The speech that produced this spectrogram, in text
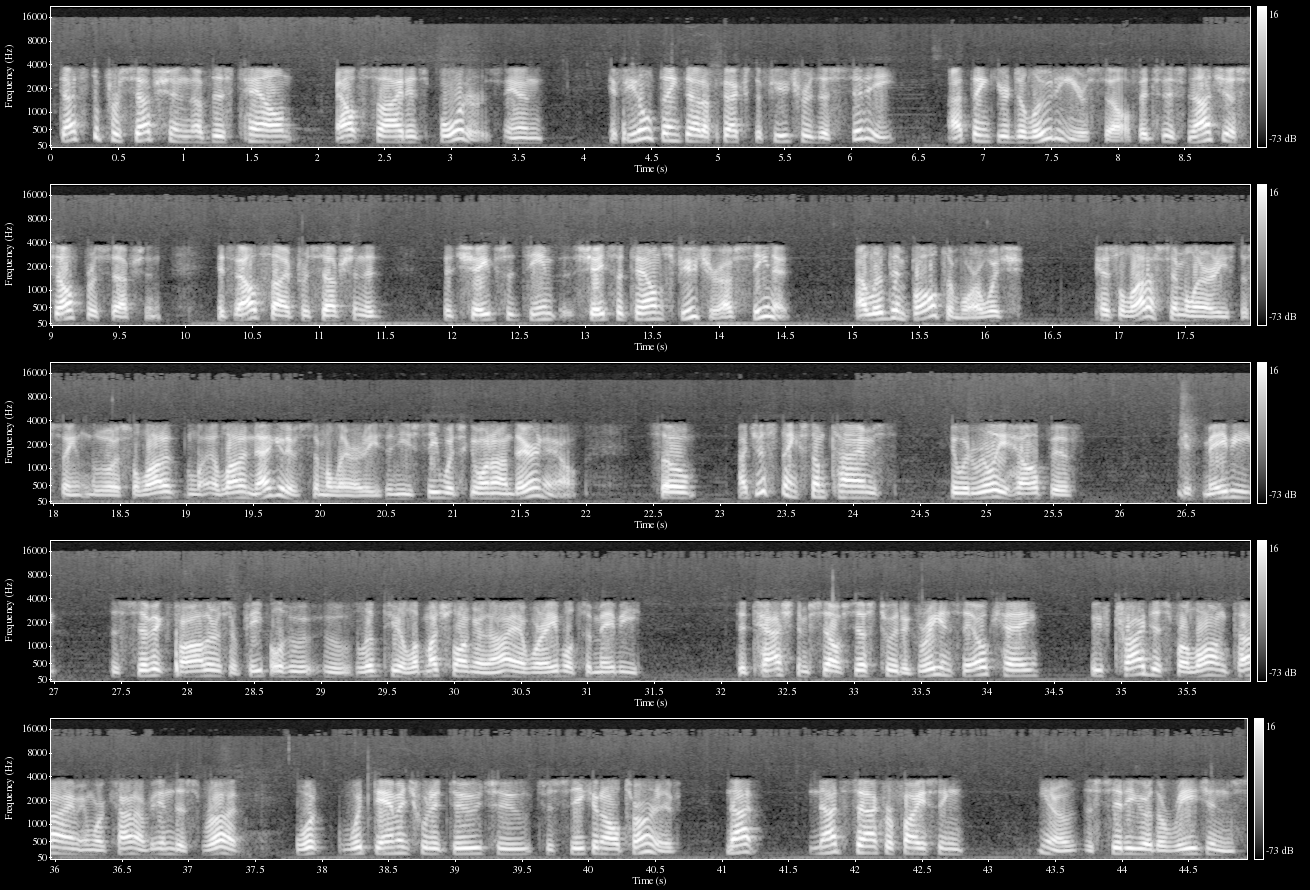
that's the perception of this town outside its borders. And if you don't think that affects the future of the city, I think you're deluding yourself. It's it's not just self perception; it's outside perception that that shapes the team shapes the town's future. I've seen it. I lived in Baltimore, which has a lot of similarities to St. Louis, a lot of a lot of negative similarities, and you see what's going on there now. So I just think sometimes it would really help if if maybe the civic fathers or people who who lived here much longer than I have were able to maybe detach themselves just to a degree and say, okay, we've tried this for a long time and we're kind of in this rut. What what damage would it do to to seek an alternative? Not not sacrificing, you know, the city or the regions,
